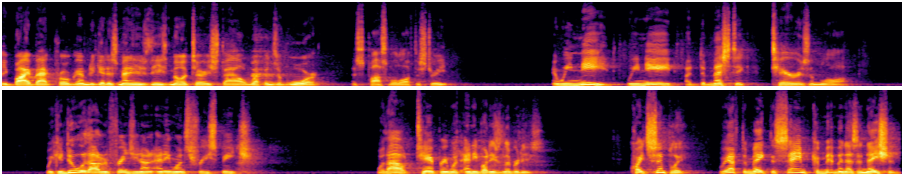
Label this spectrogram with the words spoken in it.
a buyback program to get as many of these military style weapons of war as possible off the street. And we need, we need a domestic terrorism law. We can do it without infringing on anyone's free speech, without tampering with anybody's liberties. Quite simply, we have to make the same commitment as a nation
